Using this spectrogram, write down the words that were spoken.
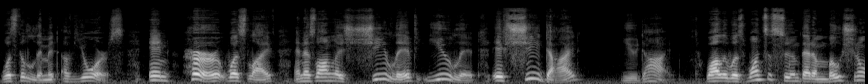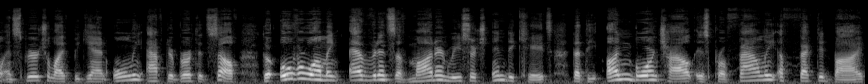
was the limit of yours. In her was life, and as long as she lived, you lived. If she died, you died. While it was once assumed that emotional and spiritual life began only after birth itself, the overwhelming evidence of modern research indicates that the unborn child is profoundly affected by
